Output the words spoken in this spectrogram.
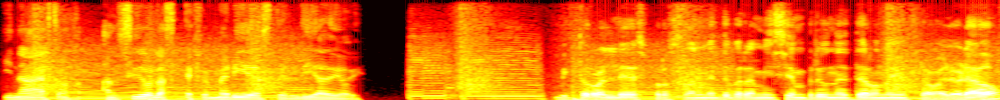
Y nada, estas han sido las efemérides del día de hoy. Víctor Valdés, personalmente para mí siempre un eterno infravalorado.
